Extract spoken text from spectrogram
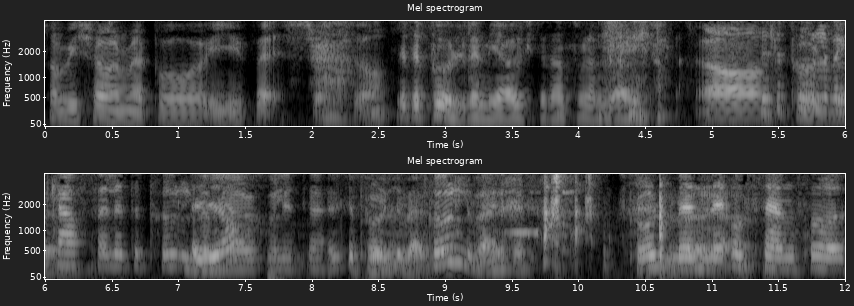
Som vi kör med på IFS också. Lite pulvermjölk till den som vill ha mjölk. Ja, Lite pulverkaffe, lite pulvermjölk och lite Lite pulver. pulver. Pulver. Men, eh, och sen så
